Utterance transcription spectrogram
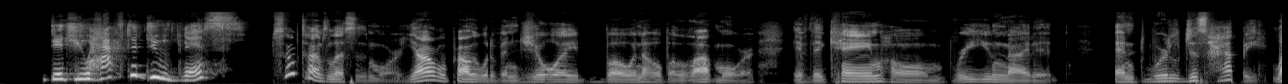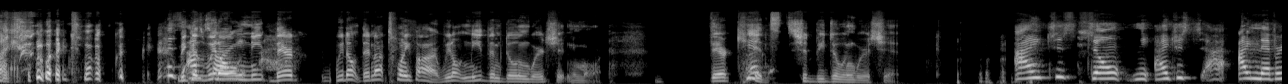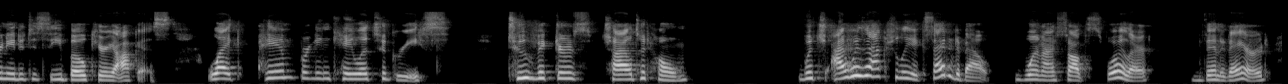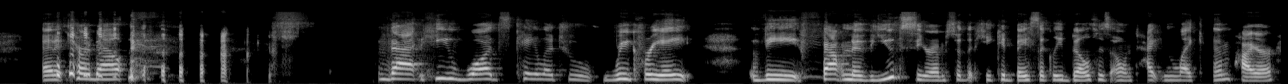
Did you have to do this? sometimes less is more. Y'all probably would have enjoyed Bo and Hope a lot more if they came home reunited and we're just happy. Like, like because we don't need they're we don't they're not 25. We don't need them doing weird shit anymore. Their kids should be doing weird shit. I just don't need I just I, I never needed to see Bo Kiriakis. Like him bringing Kayla to Greece to Victor's childhood home which I was actually excited about when I saw the spoiler. Then it aired, and it turned out that he wants Kayla to recreate the Fountain of Youth serum so that he could basically build his own Titan like empire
